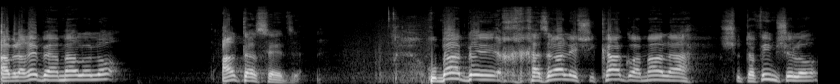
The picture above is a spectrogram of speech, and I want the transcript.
אבל הרבי אמר לו לא, אל תעשה את זה. הוא בא בחזרה לשיקגו, אמר לשותפים שלו,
